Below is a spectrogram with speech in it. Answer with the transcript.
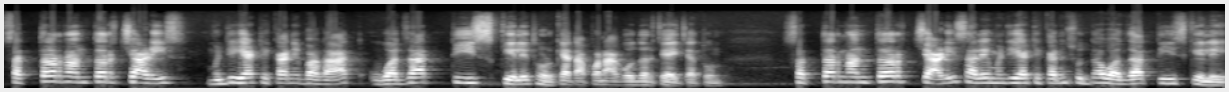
सत्तर नंतर चाळीस म्हणजे या ठिकाणी बघा वजा तीस केले थोडक्यात आपण अगोदरच्या याच्यातून. सत्तर नंतर चाळीस आले म्हणजे या ठिकाणी सुद्धा वजा तीस केले.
